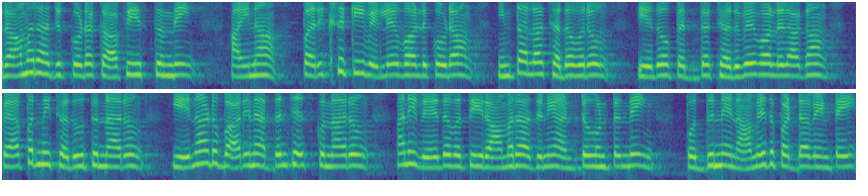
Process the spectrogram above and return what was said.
రామరాజుకు కూడా కాఫీ ఇస్తుంది. అయినా పరీక్షకి వెళ్ళే వాళ్ళు కూడా ఇంతలా చదవరు. ఏదో పెద్ద చదివే వాళ్ళలాగా పేపర్ని చదువుతున్నారు. ఏనాడు భార్యని అర్థం చేసుకున్నారు అని వేదవతి రామరాజుని అంటూ ఉంటుంది. పొద్దున్నే నా మీద పడ్డావేంటే?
